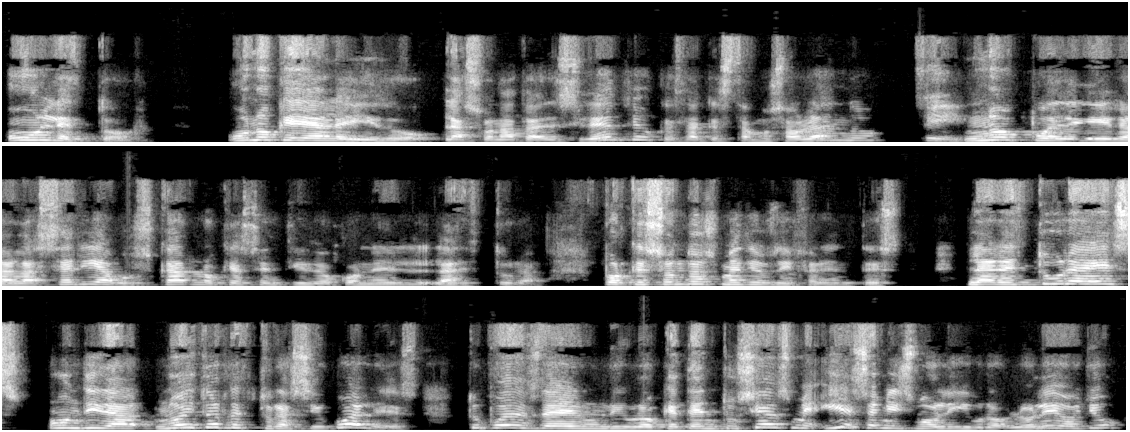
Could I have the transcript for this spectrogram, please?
un lector, uno que haya leído La Sonata del Silencio, que es la que estamos hablando, Sí. no puede ir a la serie a buscar lo que ha sentido con el- la lectura, porque son dos medios diferentes. La lectura es un día, no hay dos lecturas iguales. Tú puedes leer un libro que te entusiasme y ese mismo libro lo leo yo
